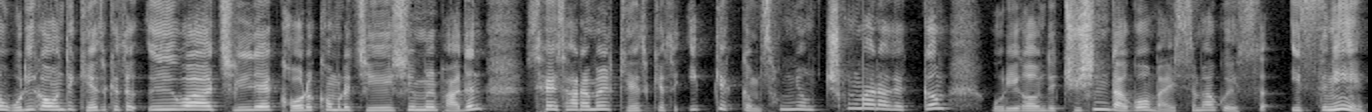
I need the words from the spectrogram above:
우리 가운데 계속해서 의와 진리의 거룩함으로 지으심을 받은 새 사람을 계속해서 입게끔 성령 충만하게끔 우리 가운데 주신다고 말씀하고 있, 있으니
